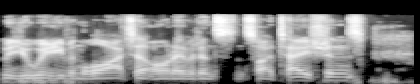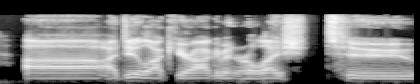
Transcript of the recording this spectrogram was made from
you were even lighter on evidence and citations. Uh, I do like your argument in relation to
